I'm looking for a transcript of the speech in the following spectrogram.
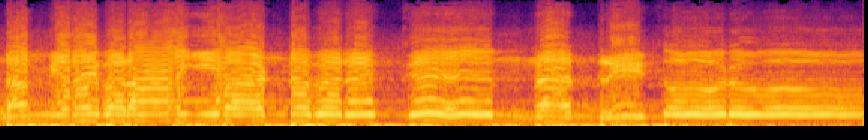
நம் இறைவராகிய ஆண்டவருக்கு நன்றி கூறுவோம்.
